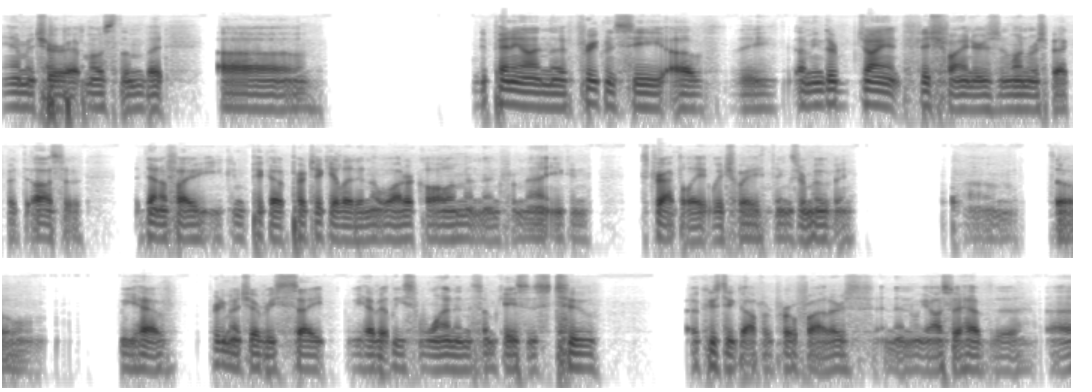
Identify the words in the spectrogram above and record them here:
amateur at most of them, but uh, depending on the frequency of the, I mean, they're giant fish finders in one respect, but also identify, you can pick up particulate in the water column, and then from that you can extrapolate which way things are moving. Um, so we have pretty much every site, we have at least one, in some cases two, acoustic Doppler profilers, and then we also have the uh,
